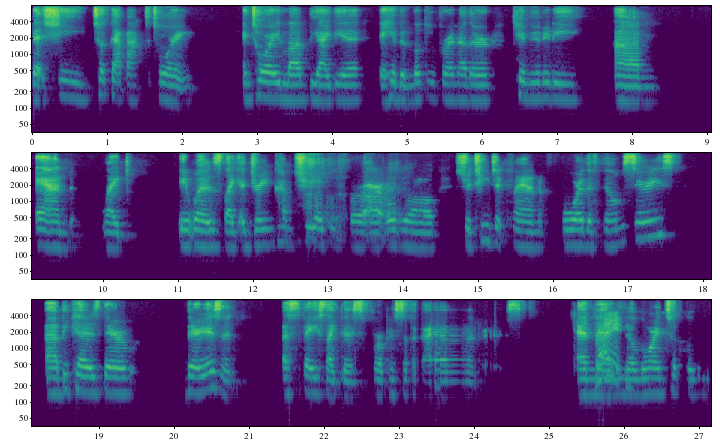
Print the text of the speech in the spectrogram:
That she took that back to Tori and Tori loved the idea. They had been looking for another community. Um, and like it was like a dream come true, for our overall strategic plan for the film series, uh, because there there isn't a space like this for Pacific Islanders. And then, right. you know, Lauren took the lead,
